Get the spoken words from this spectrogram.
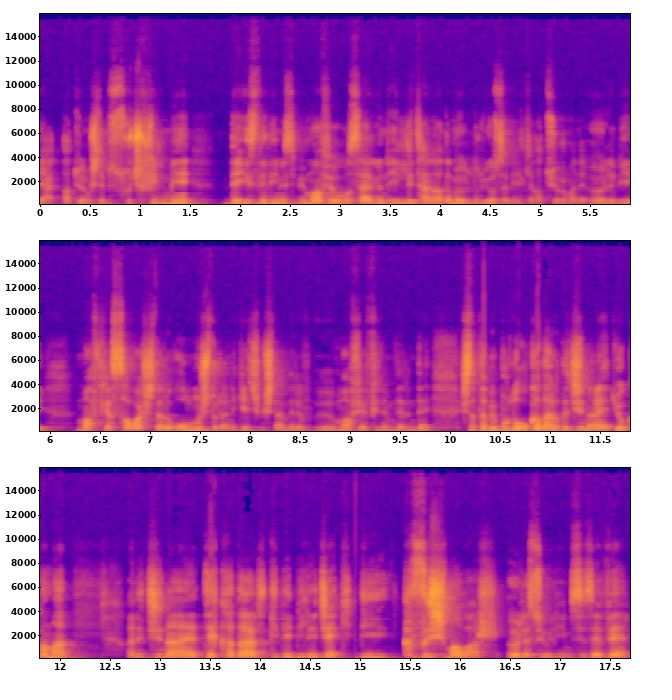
yani atıyorum işte bir suç filmi de izlediğimiz bir mafya babası her gün 50 tane adam öldürüyorsa belki atıyorum hani öyle bir mafya savaşları olmuştur hani geçmişten beri e, mafya filmlerinde. İşte tabii burada o kadar da cinayet yok ama hani cinayete kadar gidebilecek bir kızışma var. Öyle söyleyeyim size ve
